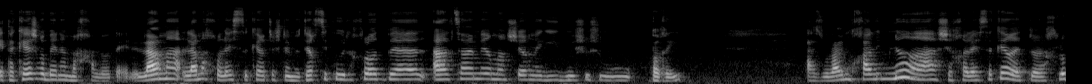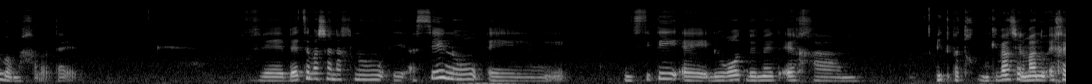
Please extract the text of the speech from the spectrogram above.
את הקשר בין המחלות האלה, למה, למה חולי סוכרת יש להם יותר סיכוי לחלות באלצהיימר מאשר נגיד מישהו שהוא בריא, אז אולי נוכל למנוע שחולי סוכרת לא יחלו במחלות האלה. ובעצם מה שאנחנו אה, עשינו אה, ניסיתי אה, לראות באמת איך ההתפתחות, מכיוון שלמדנו איך,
